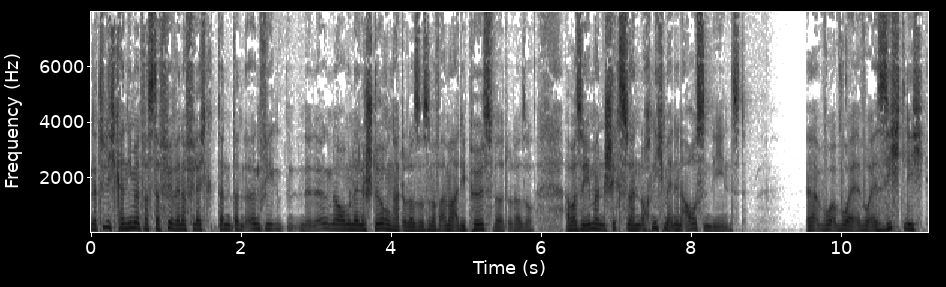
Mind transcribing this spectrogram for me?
natürlich kann niemand was dafür, wenn er vielleicht dann, dann irgendwie irgendeine hormonelle Störung hat oder so und auf einmal adipös wird oder so. Aber so jemanden schickst du dann noch nicht mehr in den Außendienst. Ja, wo, wo, er, wo er sichtlich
